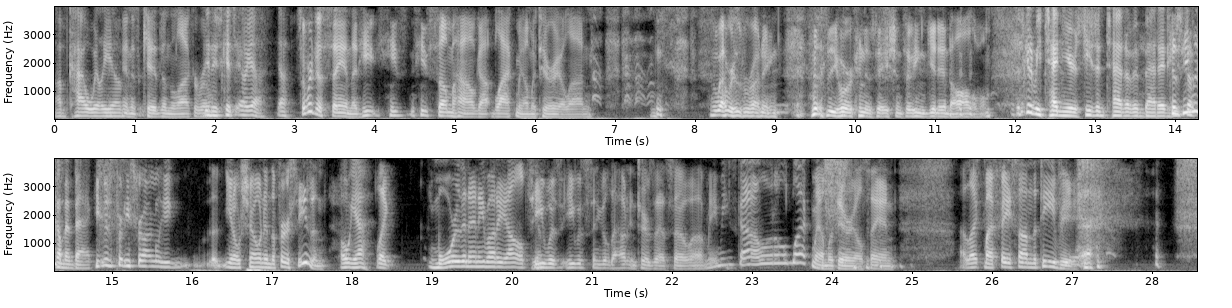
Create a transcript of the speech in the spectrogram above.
Um, Kyle Williams and his kids in the locker room. And his kids. Oh yeah, yeah. So we're just saying that he he's he's somehow got blackmail material on whoever's running the organization so he can get into all of them. It's going to be 10 years, season 10 of Embedded. He's still he was, coming back. He was pretty strongly, uh, you know, shown in the first season. Oh, yeah. Like, more than anybody else, yep. he was he was singled out in terms of that. So uh, maybe he's got a little blackmail material saying, "I like my face on the TV."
